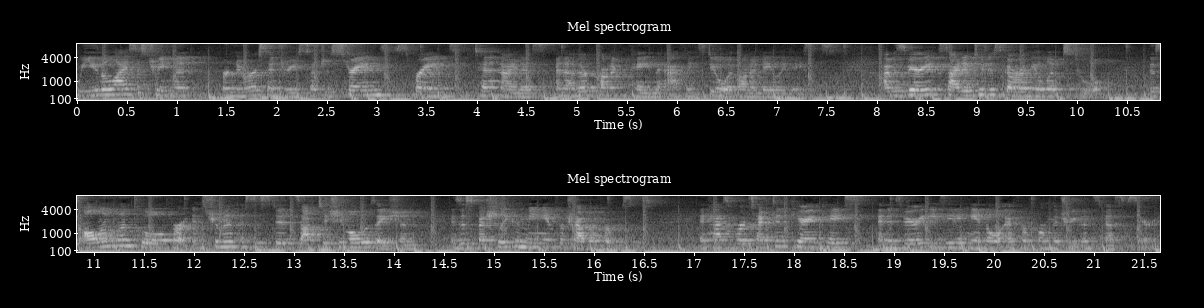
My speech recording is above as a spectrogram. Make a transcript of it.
We utilize this treatment for numerous injuries such as strains, sprains, tendonitis, and other chronic pain that athletes deal with on a daily basis. I was very excited to discover the Ellipse tool. This all-in-one tool for instrument-assisted soft tissue mobilization is especially convenient for travel purposes. Protected carrying case and is very easy to handle and perform the treatments necessary.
